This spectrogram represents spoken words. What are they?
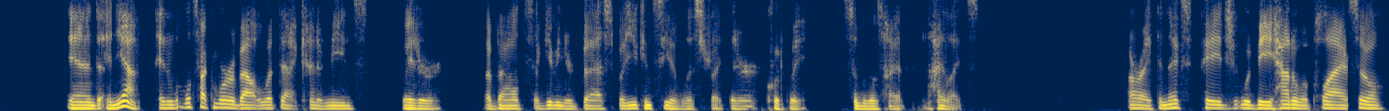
And, and yeah, and we'll talk more about what that kind of means later about uh, giving your best, but you can see a list right there quickly, some of those hi- highlights. All right, the next page would be how to apply. So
